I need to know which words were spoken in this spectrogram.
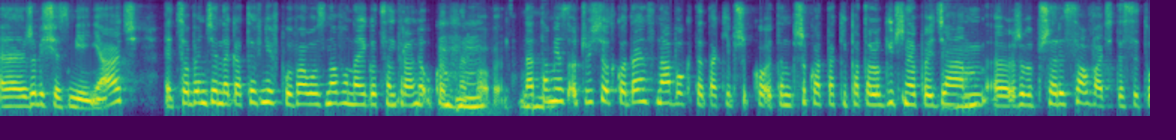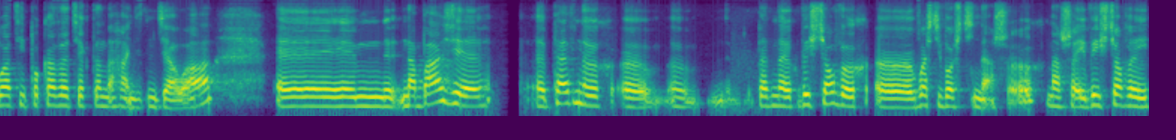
e, żeby się zmieniać, co będzie negatywnie wpływało znowu na jego centralny układ mm -hmm. nerwowy. Natomiast oczywiście odkładając na bok te taki ten przykład taki patologiczny, ja powiedziałam, mm -hmm. żeby przerysować tę sytuację i pokazać, jak ten mechanizm działa. Na bazie pewnych, e, e, pewnych wyjściowych właściwości naszych, naszej wyjściowej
